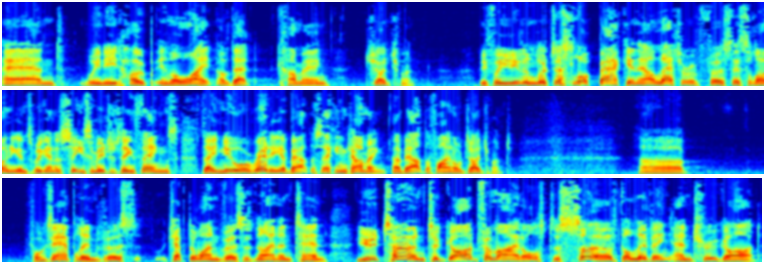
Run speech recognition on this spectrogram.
and we need hope in the light of that coming judgment. If we even look, just look back in our letter of First Thessalonians, we're going to see some interesting things they knew already about the second coming, about the final judgment. Uh, for example, in verse, chapter 1, verses 9 and 10, you turn to God from idols to serve the living and true God,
